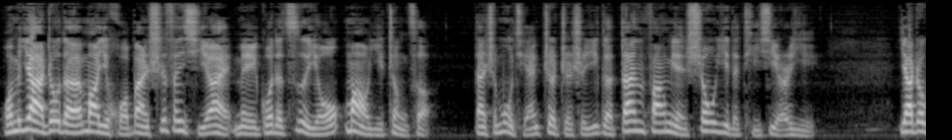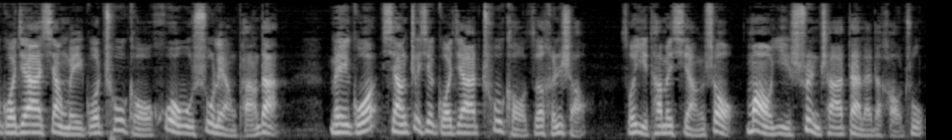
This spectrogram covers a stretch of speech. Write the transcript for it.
我们亚洲的贸易伙伴十分喜爱美国的自由贸易政策，但是目前这只是一个单方面收益的体系而已。亚洲国家向美国出口货物数量庞大，美国向这些国家出口则很少。所以他们享受贸易顺差带来的好处。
